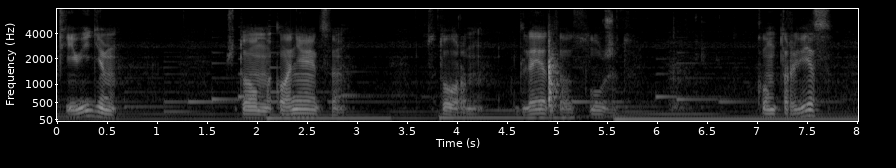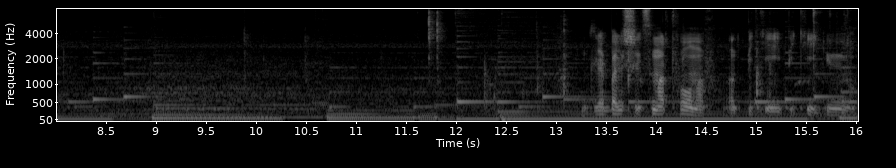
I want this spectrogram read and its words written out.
Так, и видим, что он наклоняется в сторону. Для этого служит контрвес. Для больших смартфонов от 5,5 дюймов.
